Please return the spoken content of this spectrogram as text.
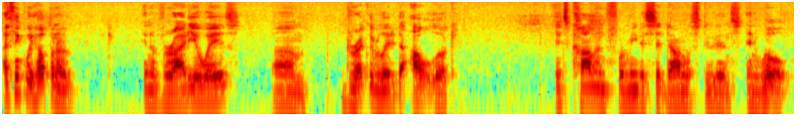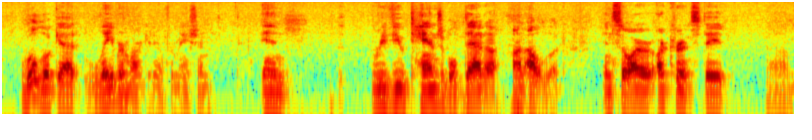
I think we help in a in a variety of ways. Um, directly related to Outlook, it's common for me to sit down with students and we'll we'll look at labor market information and review tangible data on Outlook. And so our, our current state um,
